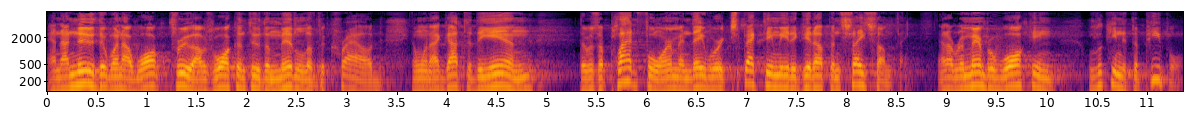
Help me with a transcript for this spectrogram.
And I knew that when I walked through, I was walking through the middle of the crowd. And when I got to the end, there was a platform, and they were expecting me to get up and say something. And I remember walking looking at the people.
